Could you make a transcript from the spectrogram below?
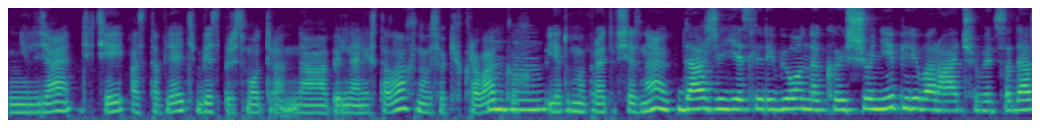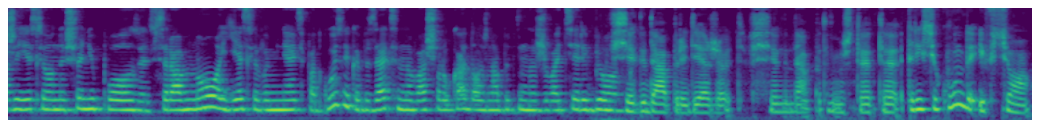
Нельзя детей оставлять без присмотра на пеленальных столах, на высоких кроватках. Угу. Я думаю, про это все знают. Даже если ребенок еще не переворачивается, даже если он еще не ползает, все равно, если вы меняете подгузник, обязательно ваша рука должна быть на животе ребенка. Всегда придерживать, всегда, потому что это три секунды и все.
